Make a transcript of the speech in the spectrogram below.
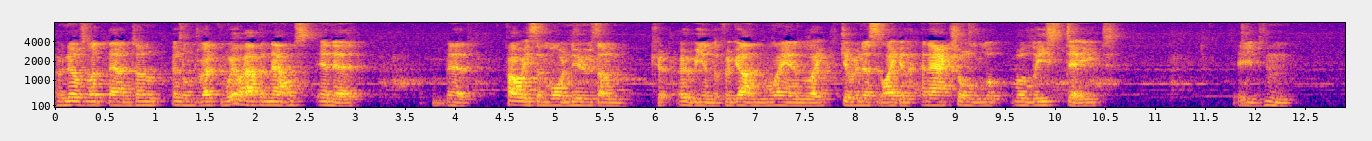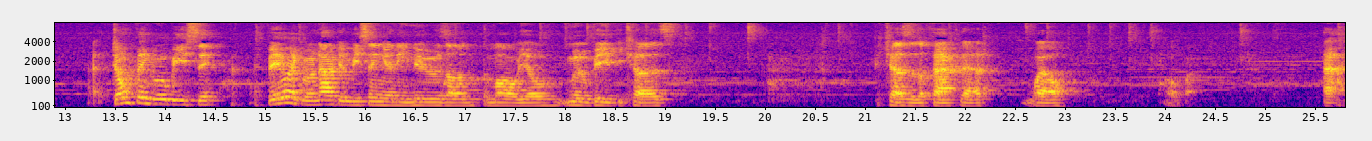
who knows what that Nintendo Direct will have announced in it. But probably some more news on Kirby and the Forgotten Land, like giving us like an, an actual release date. Hmm. I don't think we'll be seeing. I feel like we're not going to be seeing any news on the Mario movie because because of the fact that well, oh, ah,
